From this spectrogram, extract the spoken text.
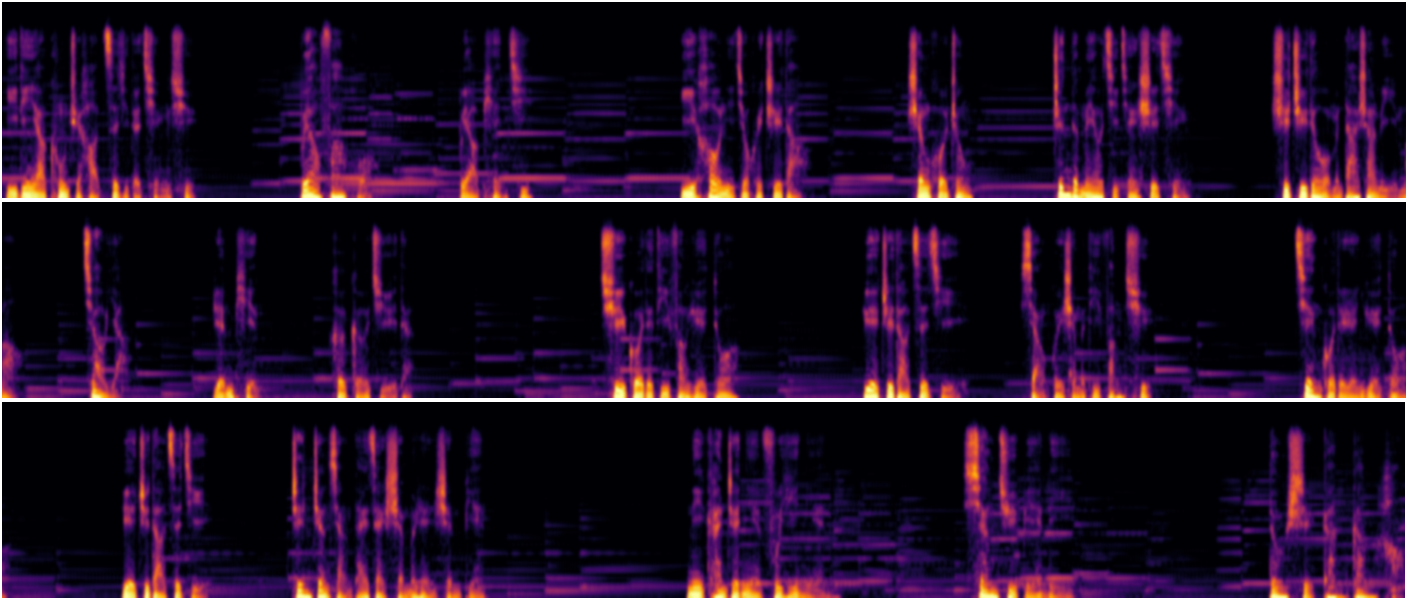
一定要控制好自己的情绪，不要发火，不要偏激。以后你就会知道，生活中真的没有几件事情是值得我们搭上礼貌、教养、人品。和格局的，去过的地方越多，越知道自己想回什么地方去；见过的人越多，越知道自己真正想待在什么人身边。你看，这年复一年，相聚别离，都是刚刚好。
